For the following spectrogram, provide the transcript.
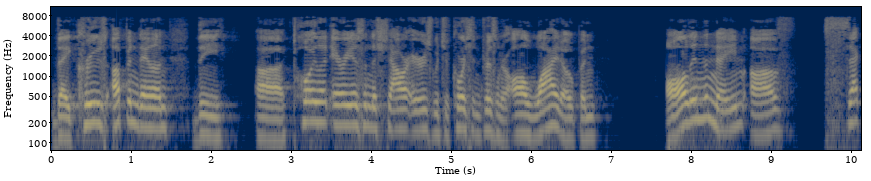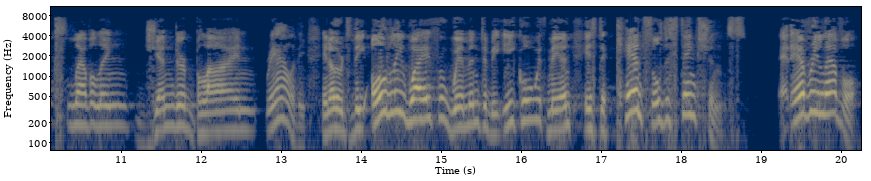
They cruise up and down the uh, toilet areas and the shower areas, which of course in prison are all wide open, all in the name of sex leveling, gender blind reality. In other words, the only way for women to be equal with men is to cancel distinctions at every level.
